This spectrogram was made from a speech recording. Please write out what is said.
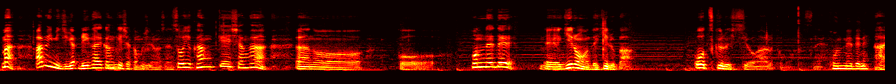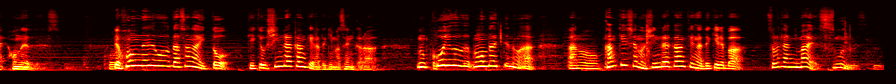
まあ、ある意味利害関係者かもしれません、そういう関係者があのこう本音で、えー、議論をできる場を作る必要があると思うんですね。本音でね。はい本音でです。で本音を出さないと結局信頼関係ができませんからこういう問題っていうのはあの関係者の信頼関係ができればそれなりに前へ進むん。です、うん、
